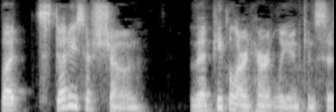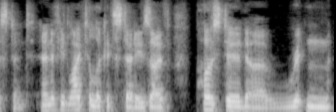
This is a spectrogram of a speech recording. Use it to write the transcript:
But studies have shown that people are inherently inconsistent. And if you'd like to look at studies, I've posted a written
